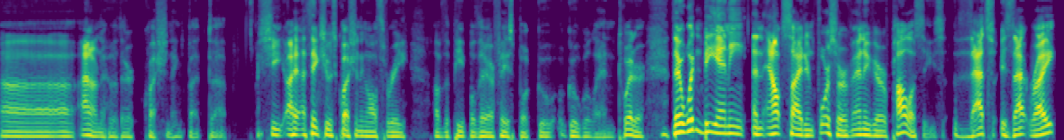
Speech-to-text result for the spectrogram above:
Uh, I don't know who they're questioning, but uh, she, I, I, think she was questioning all three of the people there: Facebook, Google, and Twitter. There wouldn't be any an outside enforcer of any of your policies. That's is that right?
